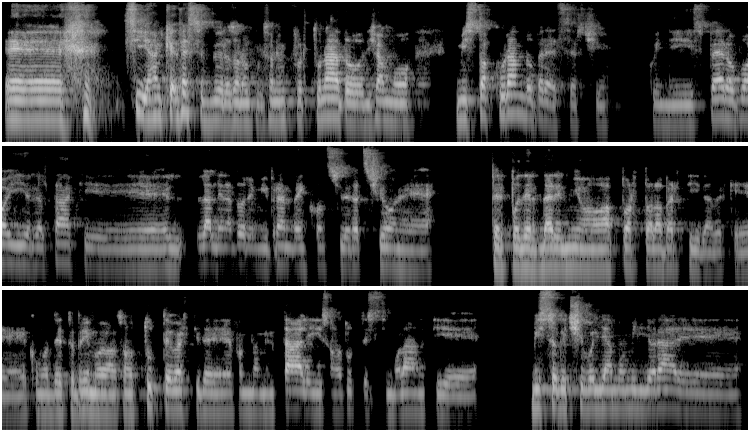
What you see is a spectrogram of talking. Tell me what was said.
Eh, sì, anche adesso è vero, sono, sono infortunato, diciamo, mi sto curando per esserci, quindi spero poi in realtà che l'allenatore mi prenda in considerazione per poter dare il mio apporto alla partita, perché come ho detto prima sono tutte partite fondamentali, sono tutte stimolanti e visto che ci vogliamo migliorare,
